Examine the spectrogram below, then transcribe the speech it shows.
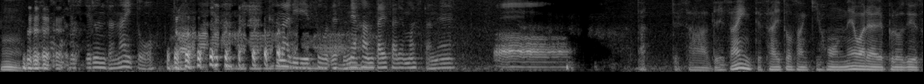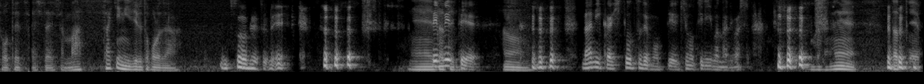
うん。そんなことしてるんじゃないと。かなりそうですね反対されましたね。ああ。だってさデザインって斉藤さん基本ね我々プロデュースをお手伝いしたりしたら真っ先にいじるところじゃんそうですね。せねだってめてうん 何か一つでもっていう気持ちに今なりました。ねだって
